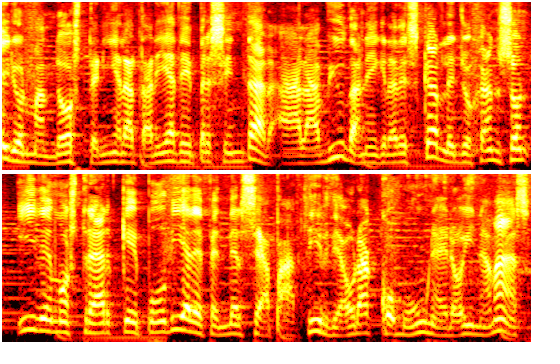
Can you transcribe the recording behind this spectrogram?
Iron Man 2 tenía la tarea de presentar a la viuda negra de Scarlett Johansson y demostrar que podía defenderse a partir de ahora como una heroína más.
